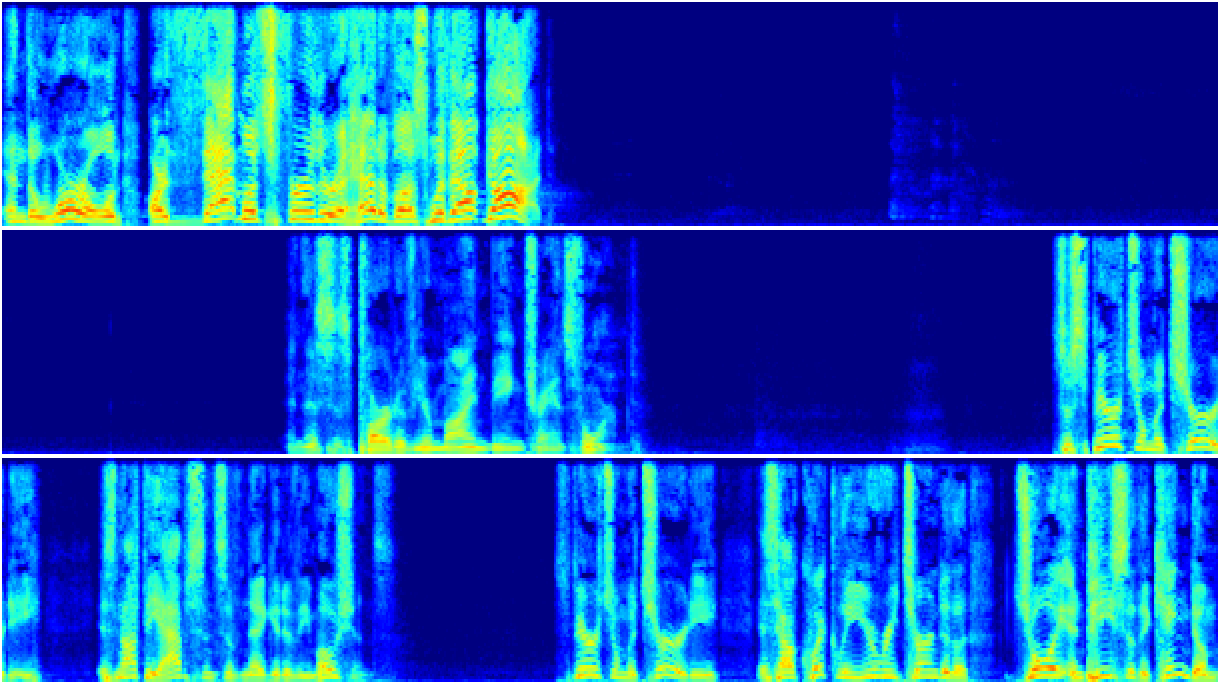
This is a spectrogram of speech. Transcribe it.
and the world are that much further ahead of us without God. And this is part of your mind being transformed. So, spiritual maturity is not the absence of negative emotions. Spiritual maturity is how quickly you return to the joy and peace of the kingdom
